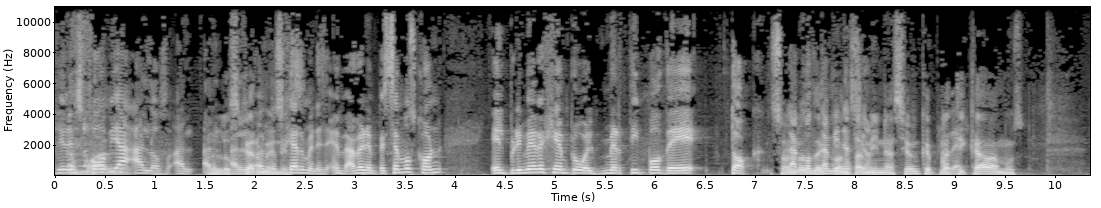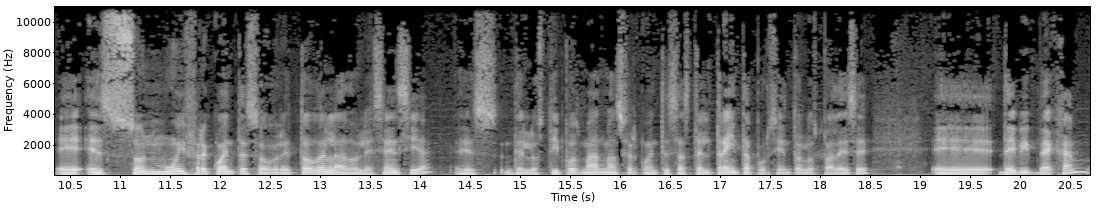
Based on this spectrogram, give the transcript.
tienes Como fobia a los, a los a los gérmenes. Em, A ver, empecemos con el primer ejemplo o el primer tipo de TOC, Son la los contaminación. de contaminación que A ver. Eh, es, son muy frecuentes, sobre todo en la adolescencia. Es de los tipos más, más frecuentes. Hasta el 30% los padece. Eh, David Beckham,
